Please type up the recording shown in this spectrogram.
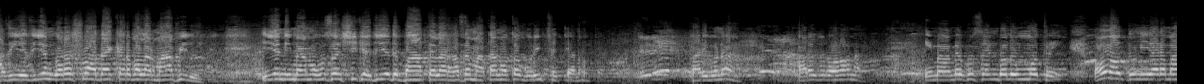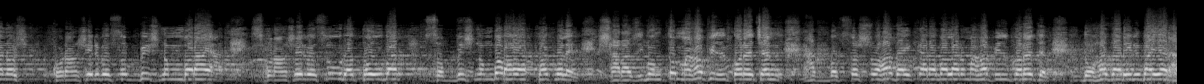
আজি এজিয়ান ঘরের সোয়া দায় কারবালার মাহফিল। ইয়ে ইমাম হোসেন শিখে দিয়ে দে বা তেলার হাসে মাথা নত করি ঠিক কেন পারিব না? আরও জোর হও না? ইমামে হুসেন বল উম্মতে, ও দুনিয়ার মানুষ কোরআন শরীফের চব্বিশ নম্বর আয়াত, কোরআন শরীফের নম্বর আয়াতটা সারা জীবন তো মাহফিল করেছেন, আট বছর মাহফিল করেছেন। দু হাজারের বাইয়ারা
